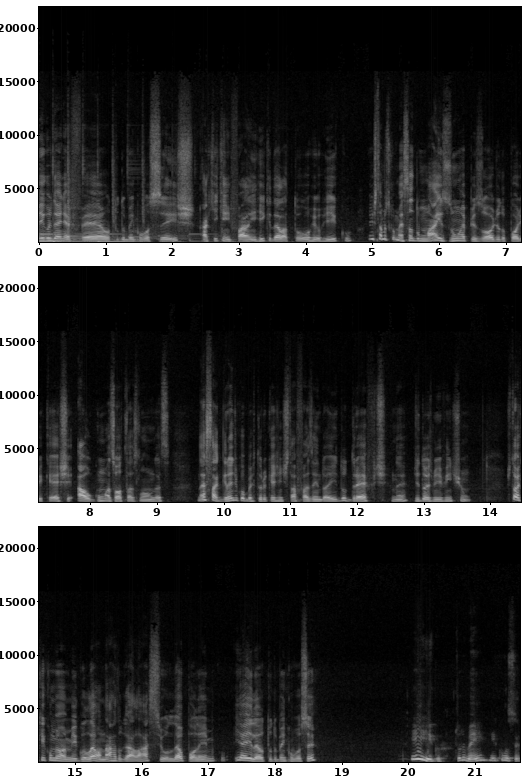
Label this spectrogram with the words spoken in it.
Amigos da NFL, tudo bem com vocês? Aqui quem fala é Henrique Della Torre, o Rico. Estamos começando mais um episódio do podcast Algumas Rotas Longas, nessa grande cobertura que a gente está fazendo aí do draft né, de 2021. Estou aqui com meu amigo Leonardo Galácio, o Léo Polêmico. E aí, Léo, tudo bem com você? E aí, Rico, tudo bem? E com você?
